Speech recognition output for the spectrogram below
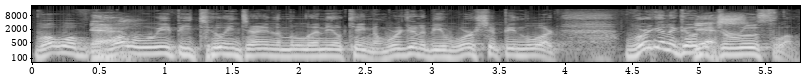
What will yeah. what will we be doing during the millennial kingdom? We're going to be worshiping the Lord. We're going to go yes. to Jerusalem.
